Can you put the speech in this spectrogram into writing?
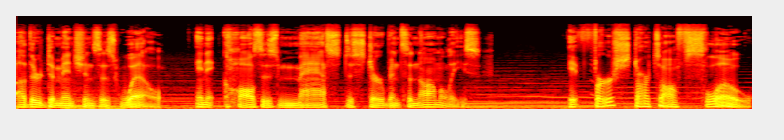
other dimensions as well, and it causes mass disturbance anomalies. It first starts off slow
